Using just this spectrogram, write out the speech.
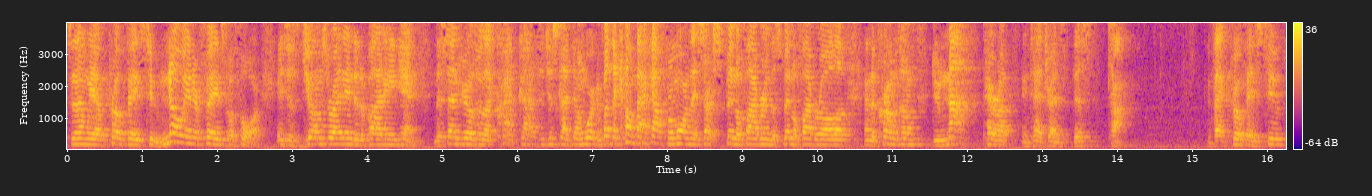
So then we have prophase two. No interphase before. It just jumps right into dividing again. The centrioles are like, crap, guys, it just got done working. But they come back out for more and they start spindle fibering the spindle fiber all up. And the chromosomes do not pair up in tetrads this time. In fact, prophase two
